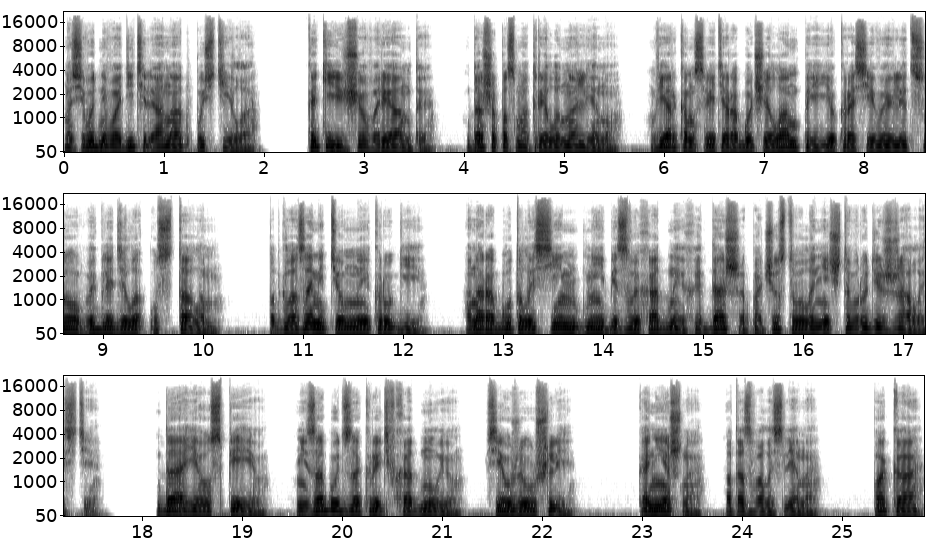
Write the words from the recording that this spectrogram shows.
Но сегодня водителя она отпустила. Какие еще варианты? Даша посмотрела на Лену. В ярком свете рабочей лампы ее красивое лицо выглядело усталым, под глазами темные круги. Она работала семь дней без выходных, и Даша почувствовала нечто вроде жалости. «Да, я успею. Не забудь закрыть входную. Все уже ушли». «Конечно», – отозвалась Лена. «Пока»,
